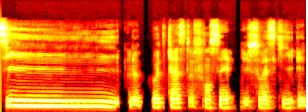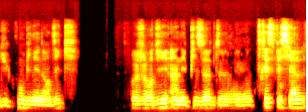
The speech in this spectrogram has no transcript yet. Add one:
Si le podcast français du saut à ski et du combiné nordique. Aujourd'hui, un épisode très spécial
